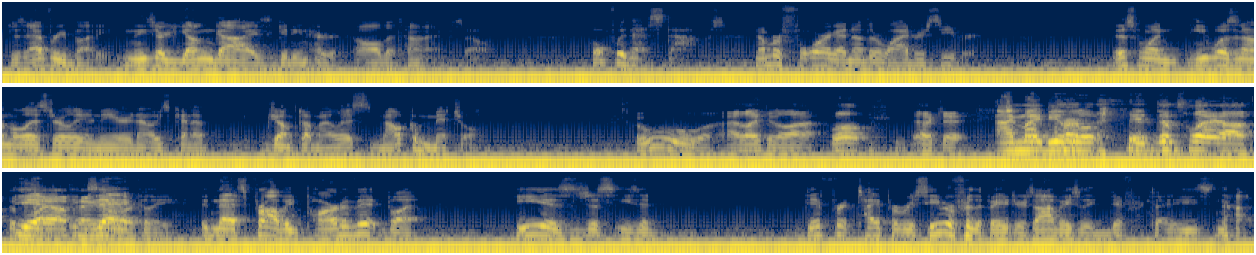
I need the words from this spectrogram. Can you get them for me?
Just everybody, and these are young guys getting hurt all the time. So hopefully that stops. Number four, I got another wide receiver. This one he wasn't on the list earlier in the year. Now he's kind of jumped up my list. Malcolm Mitchell. Ooh, I like it a lot. Well, okay. I might be a little the it- playoff. The yeah, playoff hangover. exactly, and that's probably part of it. But he is just he's a different type of receiver for the Patriots. Obviously, different. type- He's not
